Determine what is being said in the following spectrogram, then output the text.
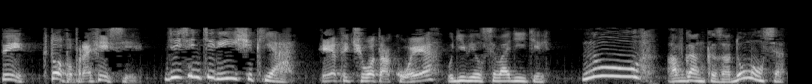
Ты кто по профессии?» «Дизентерийщик я». «Это чего такое?» — удивился водитель. «Ну...» — афганка задумался,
